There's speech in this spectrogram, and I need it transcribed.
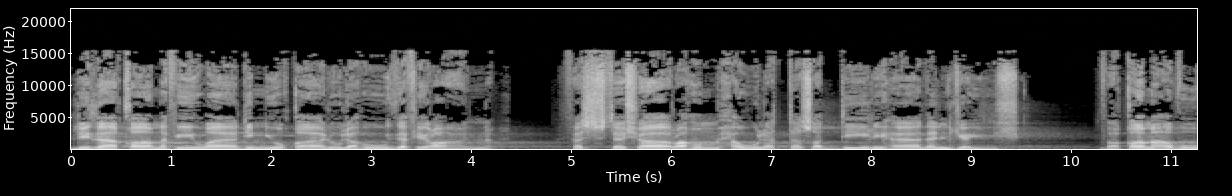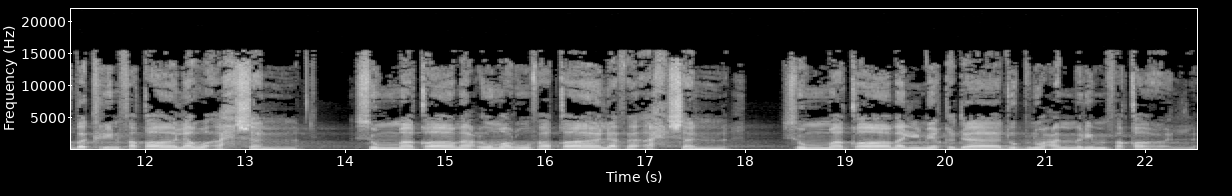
لذا قام في واد يقال له ذفران فاستشارهم حول التصدي لهذا الجيش. فقام أبو بكر فقال وأحسن ثم قام عمر فقال فأحسن ثم قام المقداد بن عمرو فقال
